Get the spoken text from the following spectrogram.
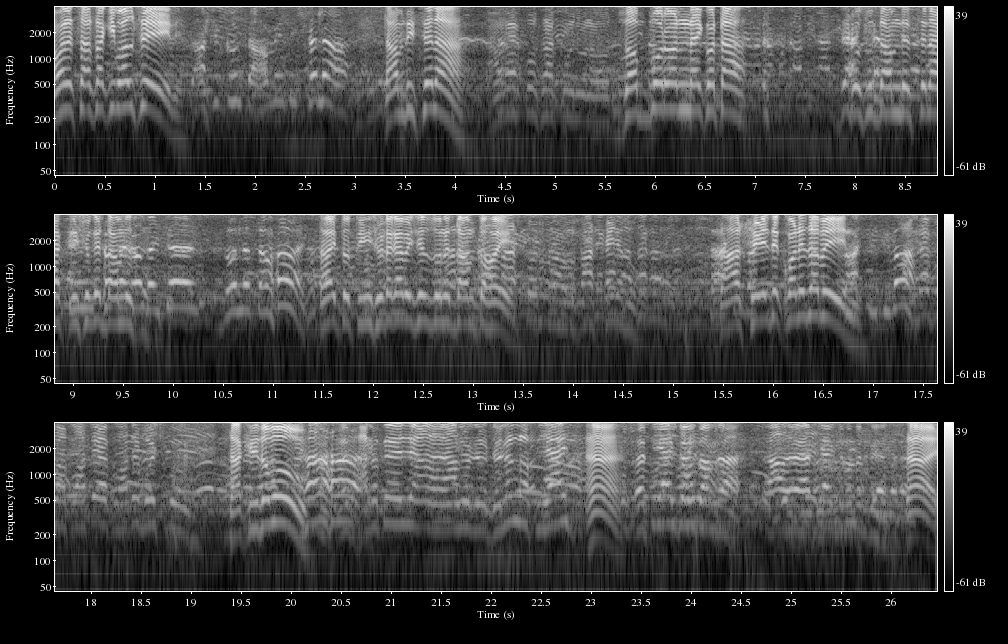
আমাদের চাষা কি বলছেন দাম দিচ্ছে না? আমরা আর কোথা করব না। জব্বর অন্যায় কথা। প্রচুর দাম দিচ্ছে না কৃষকের দাম দিচ্ছে। তাই তো তিনশো টাকা বেশি জোনের দাম তো হয়। চা ছেড়ে দিয়ে কনে যাবেন? চাকরি দেবো? আরতে এই যে আলু ধরলেন না পেঁয়াজ হ্যাঁ। তাই?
